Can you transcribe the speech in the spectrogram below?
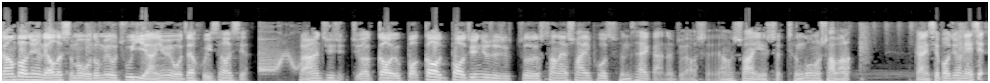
刚刚暴君聊的什么我都没有注意啊，因为我在回消息。反正就是主要告暴告暴君就是就上来刷一波存在感的，主要是，然后刷也是成功的刷完了，感谢暴君连线。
